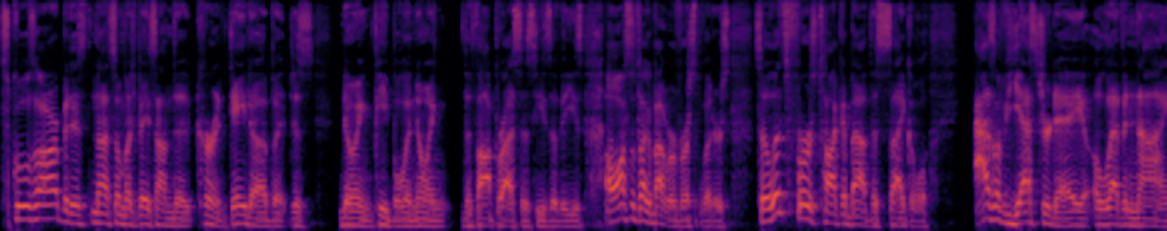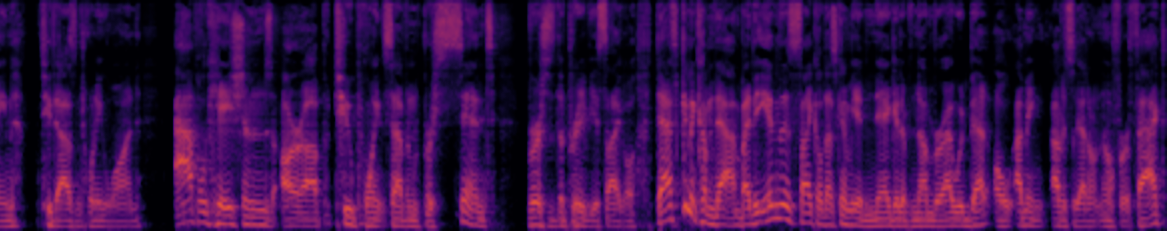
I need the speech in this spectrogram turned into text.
schools are, but it's not so much based on the current data, but just knowing people and knowing the thought processes of these. I'll also talk about reverse splitters. So let's first talk about the cycle. As of yesterday, 11 9, 2021, applications are up 2.7% versus the previous cycle. That's going to come down. By the end of the cycle, that's going to be a negative number. I would bet, I mean, obviously, I don't know for a fact,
